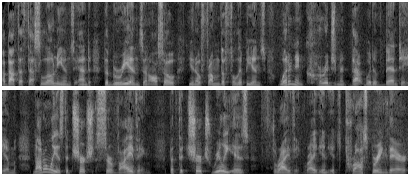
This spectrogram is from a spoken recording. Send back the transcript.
about the Thessalonians and the Bereans, and also, you know, from the Philippians. What an encouragement that would have been to him. Not only is the church surviving, but the church really is thriving, right? And it's prospering there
